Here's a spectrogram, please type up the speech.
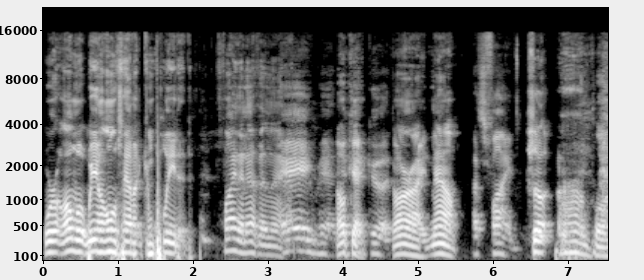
we're almost we almost have it completed find an f in there Amen. Okay. Good. all right now That's fine. so, oh boy,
